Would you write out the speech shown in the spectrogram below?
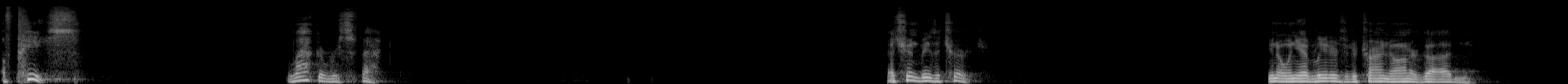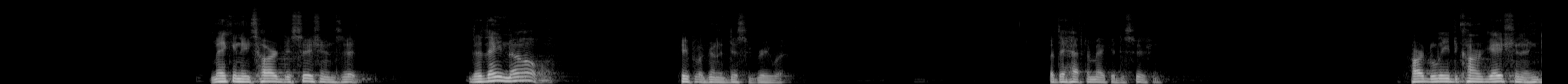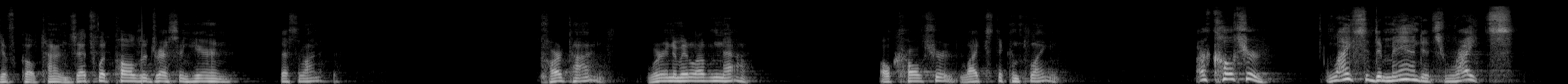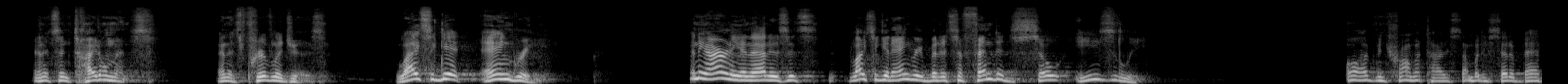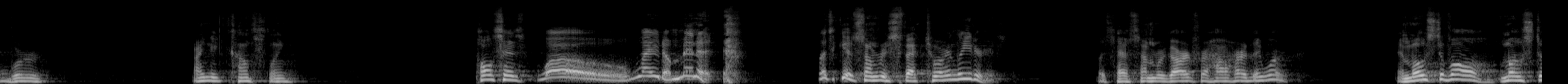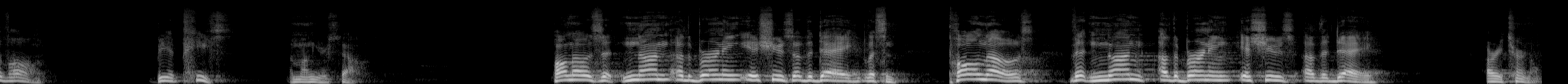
of peace, lack of respect. That shouldn't be the church. You know, when you have leaders that are trying to honor God and making these hard decisions that, that they know people are going to disagree with, but they have to make a decision hard to lead the congregation in difficult times. That's what Paul's addressing here in Thessalonica. Hard times. We're in the middle of them now. Our culture likes to complain. Our culture likes to demand its rights and its entitlements and its privileges, likes to get angry. And the irony in that is it likes to get angry, but it's offended so easily. Oh, I've been traumatized. Somebody said a bad word. I need counseling. Paul says, Whoa, wait a minute. Let's give some respect to our leaders. Let's have some regard for how hard they work. And most of all, most of all, be at peace among yourselves. Paul knows that none of the burning issues of the day, listen, Paul knows that none of the burning issues of the day are eternal.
